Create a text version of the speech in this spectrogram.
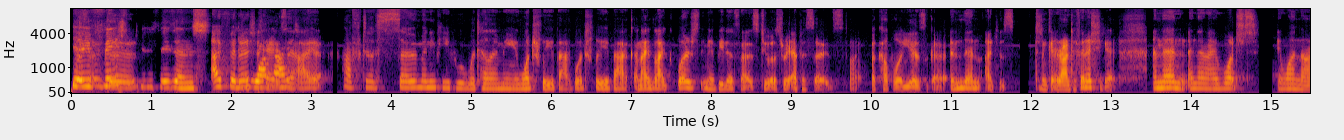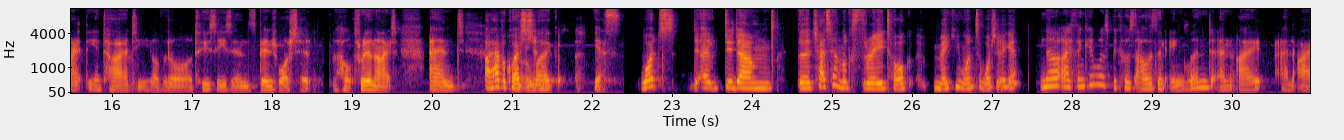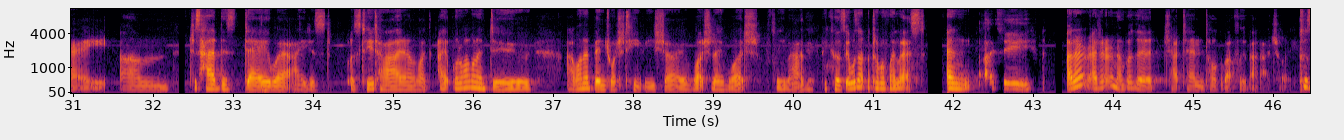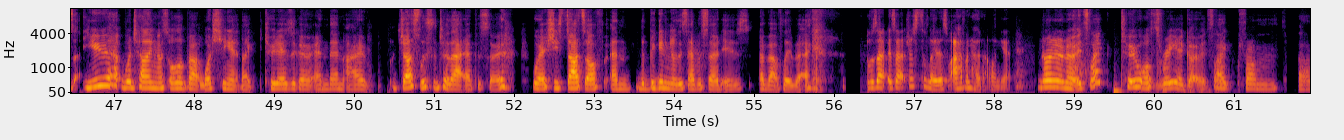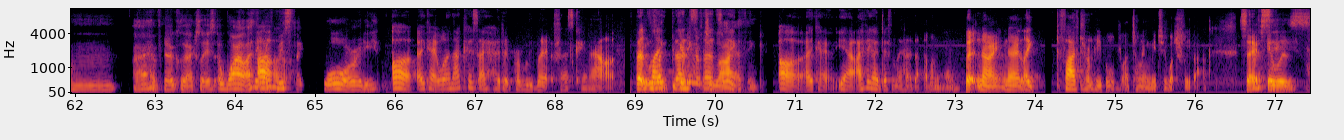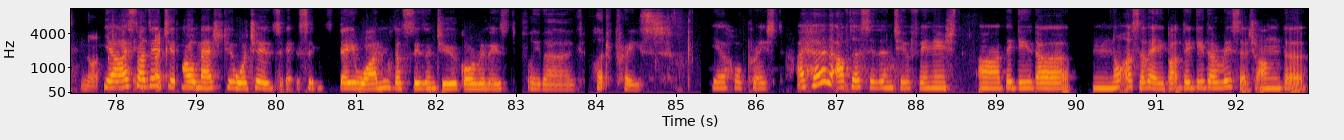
Yeah, you So finished good. two seasons. I finished. Okay, so night? I after so many people were telling me watch Fleabag, watch Fleabag, and I like watched maybe the first two or three episodes like a couple of years ago, and then I just didn't get around to finishing it, and then and then I watched in one night the entirety of it all, two seasons, binge watched it the whole through the night, and I have a oh question. my g- yes, What uh, did um the Chat ten Looks three talk make you want to watch it again? No, I think it was because I was in England and I and I um just had this day where I just was too tired and I was like, I, what do I want to do? I want to binge watch a TV show. What should I watch? Fleabag because it was at the top of my list. And I see. I don't I don't remember the chat ten talk about Fleabag actually. Because you were telling us all about watching it like two days ago, and then I just listened to that episode where she starts off, and the beginning of this episode is about Fleabag. Was that is that just the latest one? I haven't heard that one yet. No, no, no. It's like two or three ago. It's like from um. I have no clue. Actually, it's a while. I think I've Oh. missed like four already. Oh, okay. Well, in that case, I heard it probably when it first came out. It But was like, like, beginning that's, of that's, July, like- I think. Oh, okay. Yeah, I think I definitely heard that one then. But no, no, like five different people are telling me to watch Fleabag. So it was not. Yeah, I started Like, to how much to watch it since day one. The season two got released. Fleabag, Hot Priest. Yeah, whole praised. I heard after season two finished, uh, they did a mm, not a survey, but they did a research on the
